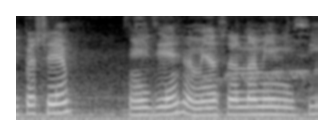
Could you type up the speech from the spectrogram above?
এই পাশে এই যে আমি আচার নামিয়ে নিছি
